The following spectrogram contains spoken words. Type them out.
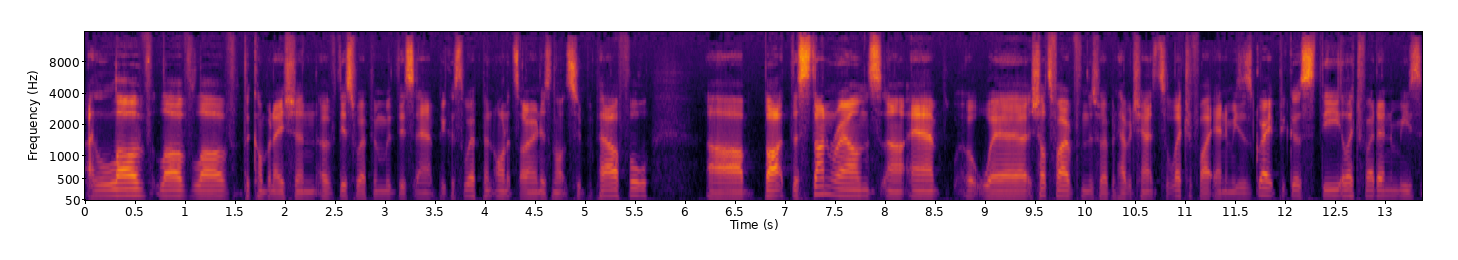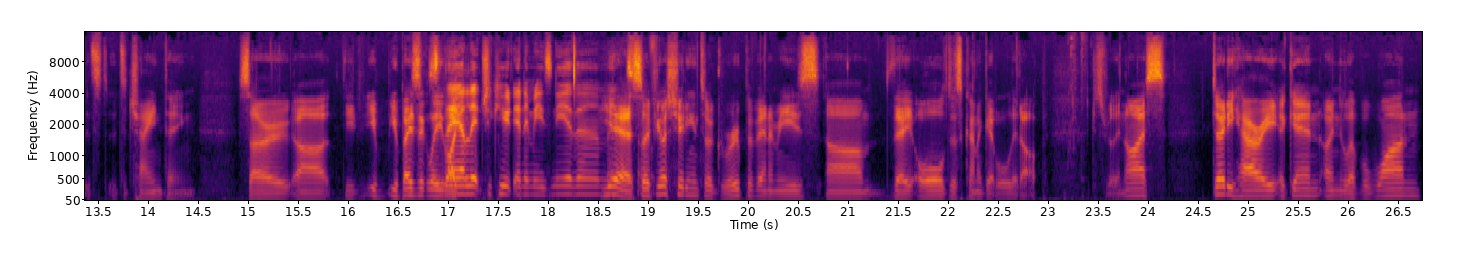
I love, love, love the combination of this weapon with this amp because the weapon on its own is not super powerful. Uh, but the stun rounds uh, amp, uh, where shots fired from this weapon have a chance to electrify enemies, is great because the electrified enemies, it's, it's a chain thing. So uh, you, you, basically So like they electrocute enemies near them. yeah, so stuff. if you're shooting into a group of enemies, um, they all just kind of get lit up, which is really nice. Dirty Harry, again, only level one.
